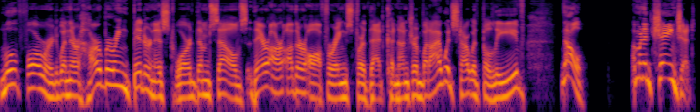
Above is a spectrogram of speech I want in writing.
move forward when they're harboring bitterness toward themselves? There are other offerings for that conundrum, but I would start with believe. No, I'm going to change it.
